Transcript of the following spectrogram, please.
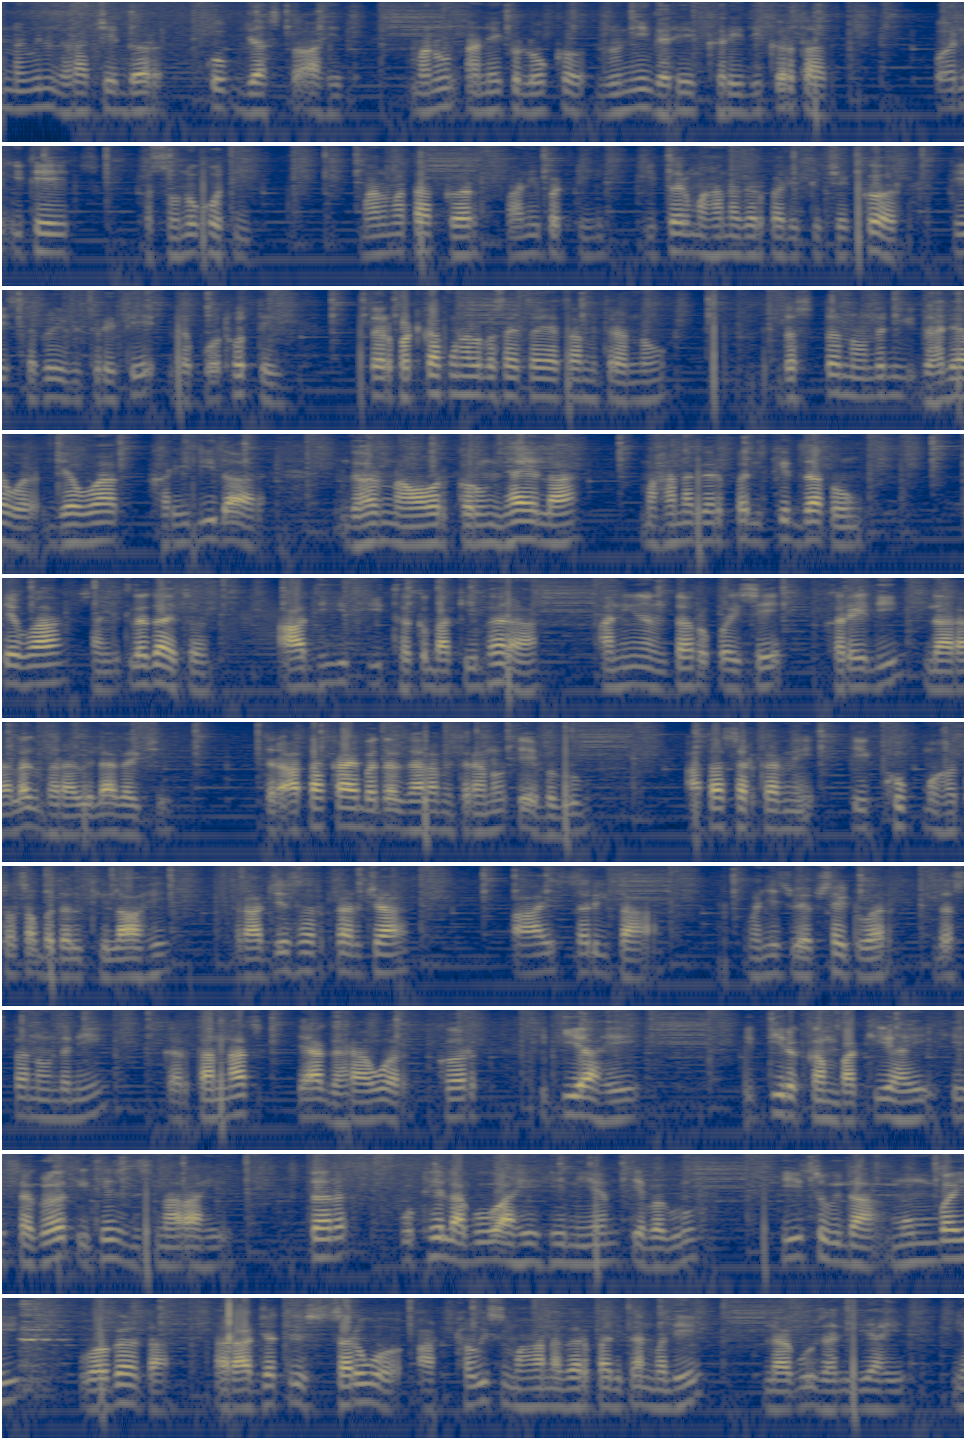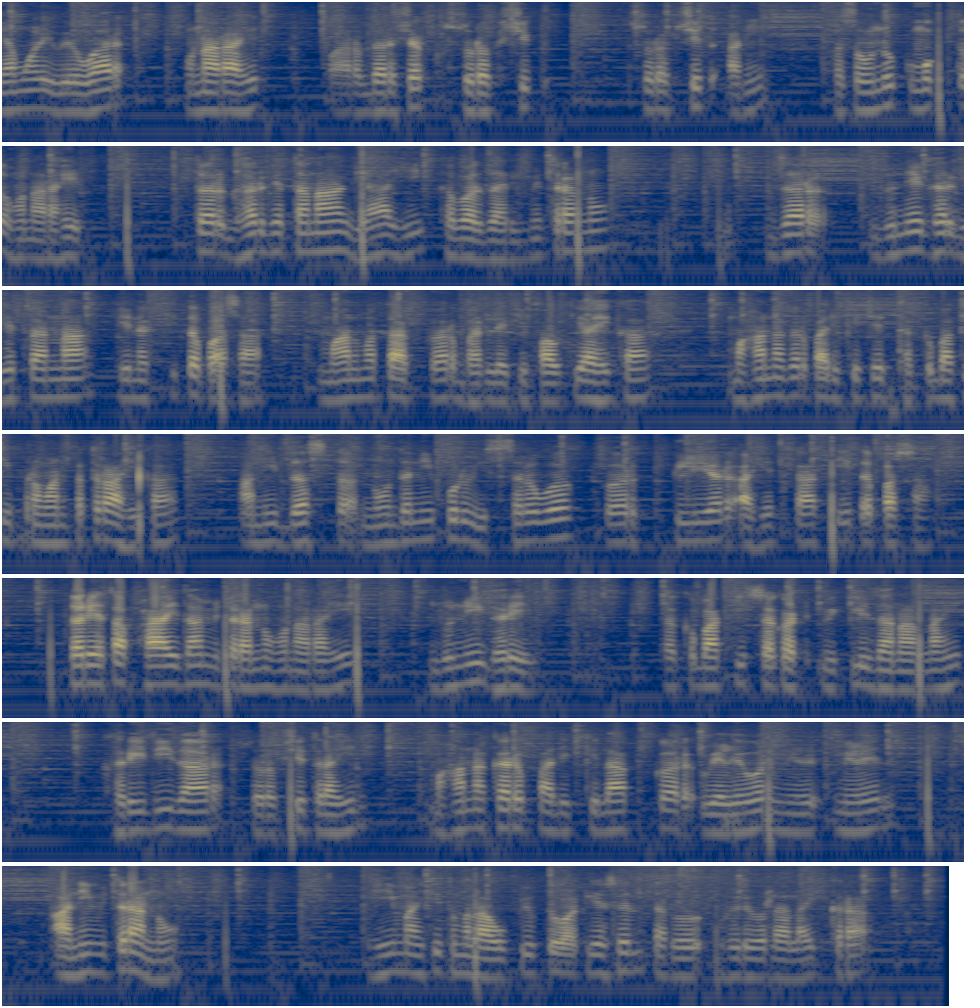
नवीन घराचे दर खूप जास्त आहेत म्हणून अनेक लोक जुनी घरे खरेदी करतात. पण इथेच फसवणूक होती. मालमत्ता कर पाणीपट्टी इतर महानगरपालिकेचे कर हे सगळे विक्रेते लपवत होते. तर फटका कुणाला बसायचा याचा मित्रांनो? दस्त नोंदणी झाल्यावर जेव्हा खरेदीदार घर नावावर करून घ्यायला महानगरपालिकेत जातो तेव्हा सांगितलं जायचं आधी ती थकबाकी भरा आणि नंतर पैसे खरेदीदारालाच भरावे लागायचे. तर आता काय बदल झाला मित्रांनो ते बघू. आता सरकारने एक खूप महत्त्वाचा बदल केला आहे. राज्य सरकारच्या आय सरिता म्हणजेच वेबसाईटवर दस्ता नोंदणी करतानाच त्या घरावर कर किती आहे किती रक्कम बाकी आहे हे सगळं तिथेच दिसणार आहे. तर कुठे लागू आहे हे नियम ते बघू. ही सुविधा मुंबई वगळता राज्यातील सर्व अठ्ठावीस महानगरपालिकांमध्ये लागू झालेली आहे. यामुळे व्यवहार होणार आहेत. पारदर्शक सुरक्षित सुरक्षित आणि फसवणूकमुक्त होणार आहेत. तर घर घेताना घ्या ही खबरदारी मित्रांनो. जर जुने घर घेताना ती नक्की तपासा. मालमत्ता कर भरल्याची पावती आहे का? महानगरपालिकेचे थकबाकी प्रमाणपत्र आहे का? आणि दस्त नोंदणीपूर्वी सर्व कर क्लिअर आहेत का ते तपासा. तर याचा फायदा मित्रांनो होणार आहे. जुनी घरे थकबाकी सकट विकली जाणार नाहीत. खरेदीदार सुरक्षित राहील. महानगरपालिकेला कर वेळेवर मिळ मिळेल. आणि मित्रांनो ही माहिती तुम्हाला उपयुक्त वाटली असेल तर व्हिडिओला लाईक करा.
